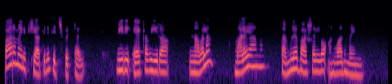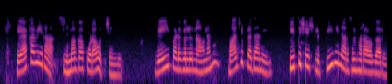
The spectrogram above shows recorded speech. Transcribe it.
అపారమైన ఖ్యాతిని తెచ్చిపెట్టాయి. వీరి ఏకవీర నవల మలయాళం తమిళ భాషల్లో అనువాదమైంది. ఏకవీర సినిమాగా కూడా వచ్చింది. వేయి పడగలు నవలను మాజీ ప్రధాని కీర్తిశేషులు పివి నరసింహారావు గారు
